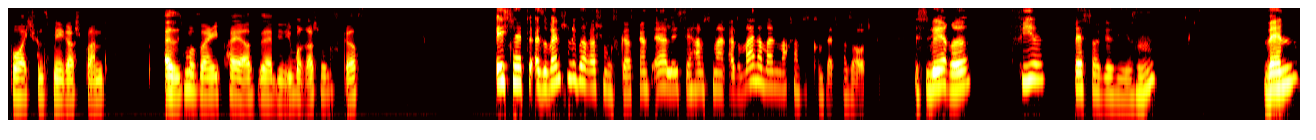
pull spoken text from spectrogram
Boah, ich finde es mega spannend. Also ich muss sagen, ich feiere sehr den Überraschungsgast. Ich hätte, also wenn schon Überraschungsgast, ganz ehrlich, sie haben es mal, also meiner Meinung nach haben sie es komplett versaut. Es wäre viel besser gewesen, wenn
